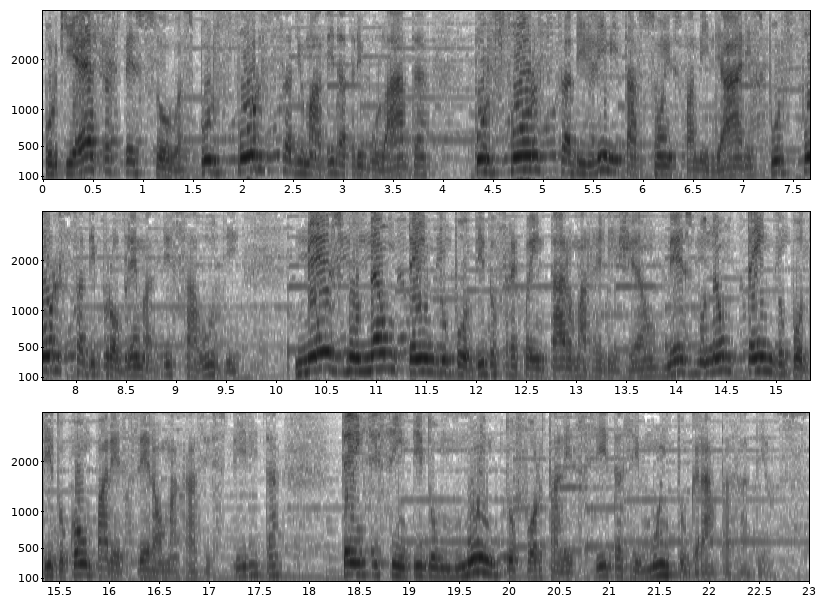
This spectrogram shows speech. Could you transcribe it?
porque essas pessoas, por força de uma vida atribulada, por força de limitações familiares, por força de problemas de saúde, mesmo não tendo podido frequentar uma religião, mesmo não tendo podido comparecer a uma casa espírita, têm se sentido muito fortalecidas e muito gratas a Deus.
